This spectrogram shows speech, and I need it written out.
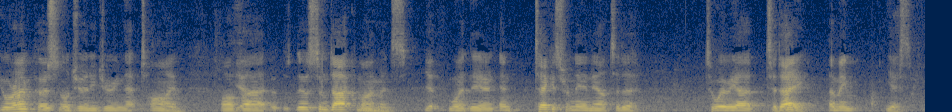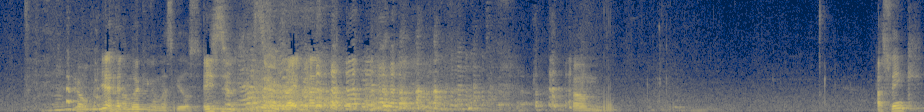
your own personal journey during that time. Of Yeah. uh, there was some dark moments, Yep. weren't there? And, and take us from there now to the to where we are today. I mean, yes, Cool. Yeah. I'm working on my skills. He's doing, he's doing great, man. um, I think,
